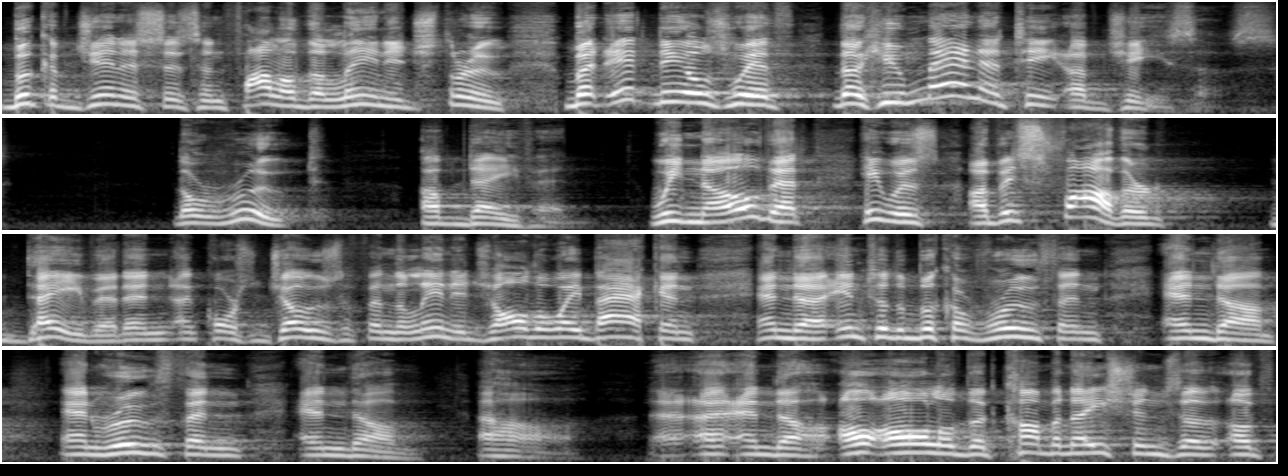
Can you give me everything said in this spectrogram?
book of Genesis and follow the lineage through. But it deals with the humanity of Jesus, the root of David. We know that he was of his father, David, and of course Joseph and the lineage all the way back and, and uh, into the book of Ruth and, and, uh, and Ruth and, and uh, uh and uh, all, all, of the combinations of, of,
